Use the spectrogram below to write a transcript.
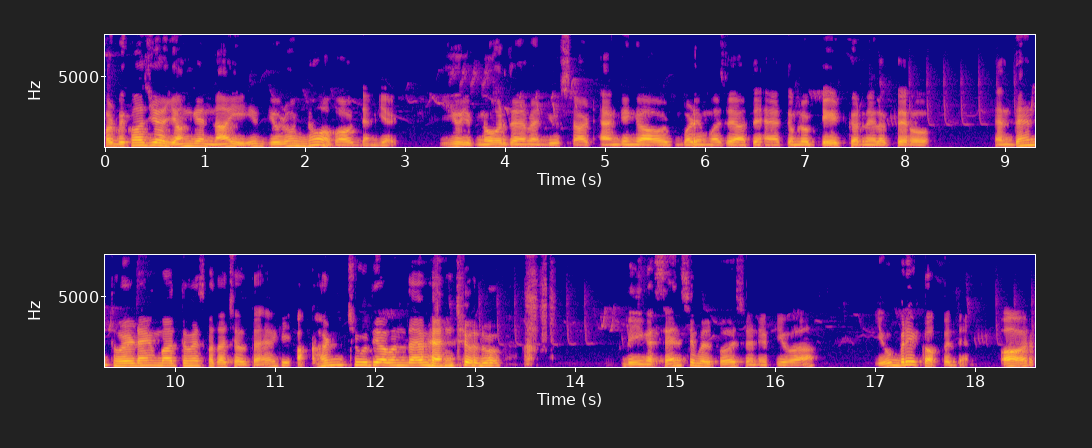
but because you are young and naive you don't know about them yet you ignore them and you start hanging out बड़े मज़े आते हैं, तुम लोग डेट करने लगते हो. एंड देन थोड़े टाइम बाद तुम्हें पता चलता है कि अखंड चूतिया बंदा है, बहन चोद being a sensible person if you are you break up with them और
